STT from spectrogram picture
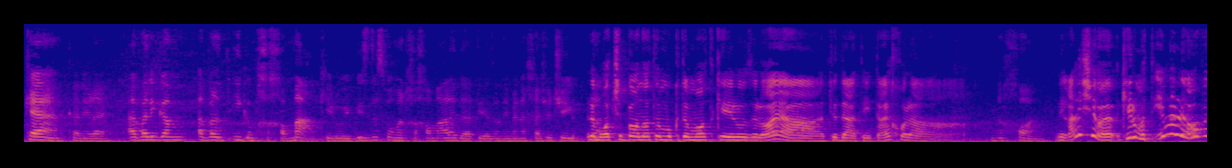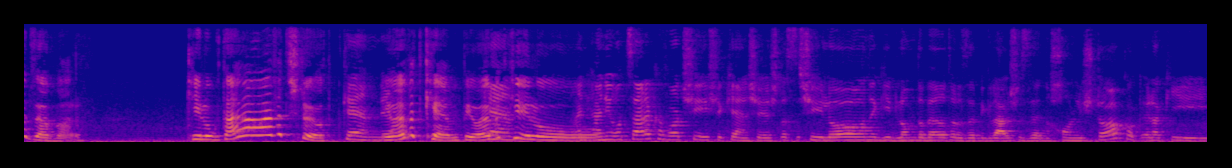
כן, כנראה. אבל היא גם, אבל היא גם חכמה, כאילו, היא ביזנס וומן חכמה לדעתי, אז אני מנחשת שהיא... למרות שבעונות המוקדמות, כאילו, זה לא היה, את יודעת, היא הייתה יכולה... נכון. נראה לי שהיא אוהבת, כאילו, מתאים לה לאהוב את זה, אבל. כאילו, טיירה אוהבת שטויות. כן. היא אוהבת קמפ, היא אוהבת כן. כאילו... אני, אני רוצה לקוות שהיא, שכן, שיש לה, שהיא לא, נגיד, לא מדברת על זה בגלל שזה נכון לשתוק, אלא כי...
